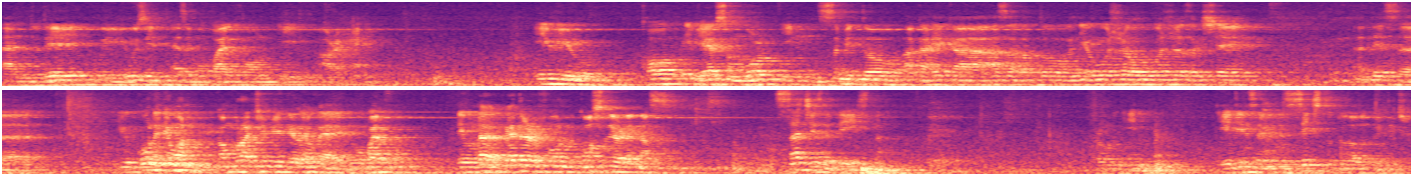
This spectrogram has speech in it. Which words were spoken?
And today we use it as a mobile phone in our hand. If you if you have some work in Samito, Akaheka, Azawato, Nyowojo, Wojo Zakshe, this, uh, you call anyone, Kambrachibi, they'll have a mobile phone. They will have a better phone costlier than us. Such is the days now. From in 1876 to 2022.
